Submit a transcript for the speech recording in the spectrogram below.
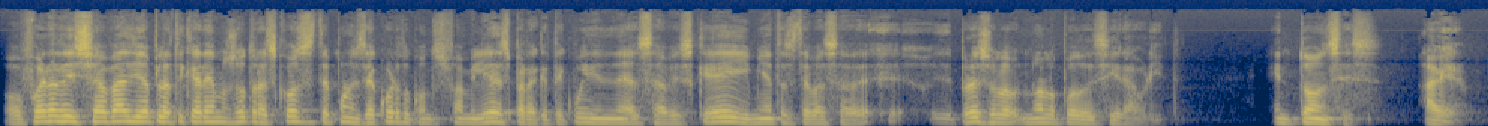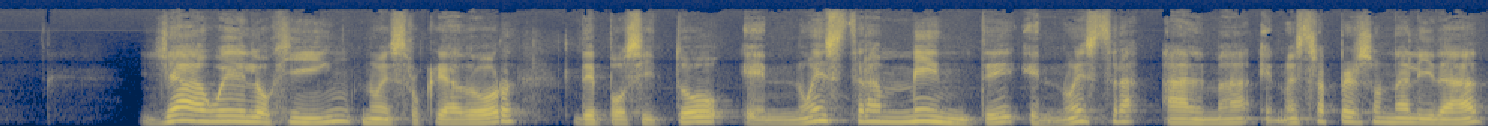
O fuera de Shabbat ya platicaremos otras cosas, te pones de acuerdo con tus familiares para que te cuiden, ya sabes qué, y mientras te vas a... Eh, pero eso no lo puedo decir ahorita. Entonces, a ver, Yahweh Elohim, nuestro Creador, depositó en nuestra mente, en nuestra alma, en nuestra personalidad,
